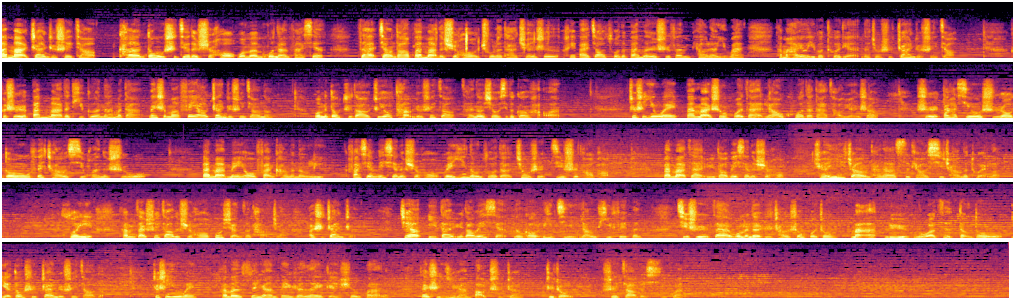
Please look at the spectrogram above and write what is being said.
斑马站着睡觉。看动物世界的时候，我们不难发现，在讲到斑马的时候，除了它全身黑白交错的斑纹十分漂亮以外，它们还有一个特点，那就是站着睡觉。可是斑马的体格那么大，为什么非要站着睡觉呢？我们都知道，只有躺着睡觉才能休息得更好啊。这是因为斑马生活在辽阔的大草原上。是大型食肉动物非常喜欢的食物。斑马没有反抗的能力，发现危险的时候，唯一能做的就是及时逃跑。斑马在遇到危险的时候，全依仗它那四条细长的腿了。所以，它们在睡觉的时候不选择躺着，而是站着。这样，一旦遇到危险，能够立即扬蹄飞奔。其实，在我们的日常生活中，马、驴、骡子等动物也都是站着睡觉的。这是因为它们虽然被人类给驯化了，但是依然保持着这种睡觉的习惯。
